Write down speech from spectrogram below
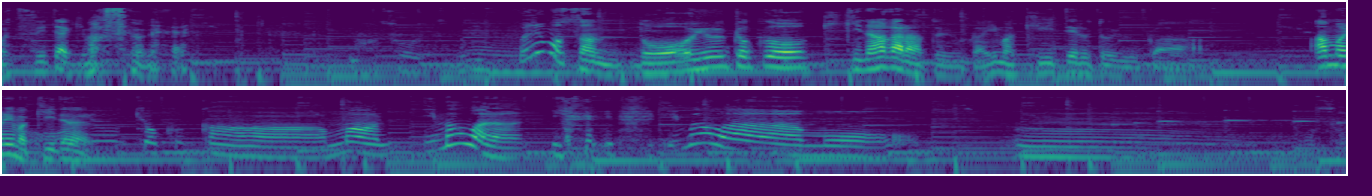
落ち着いてはきますよね。うんまあそうですね。藤本さん、どういう曲を聴きながらというか、今聴いてるというか、あんまり今聴いてないこ。ういう曲か。まあ、今は、い 今はもう、うーん、そう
